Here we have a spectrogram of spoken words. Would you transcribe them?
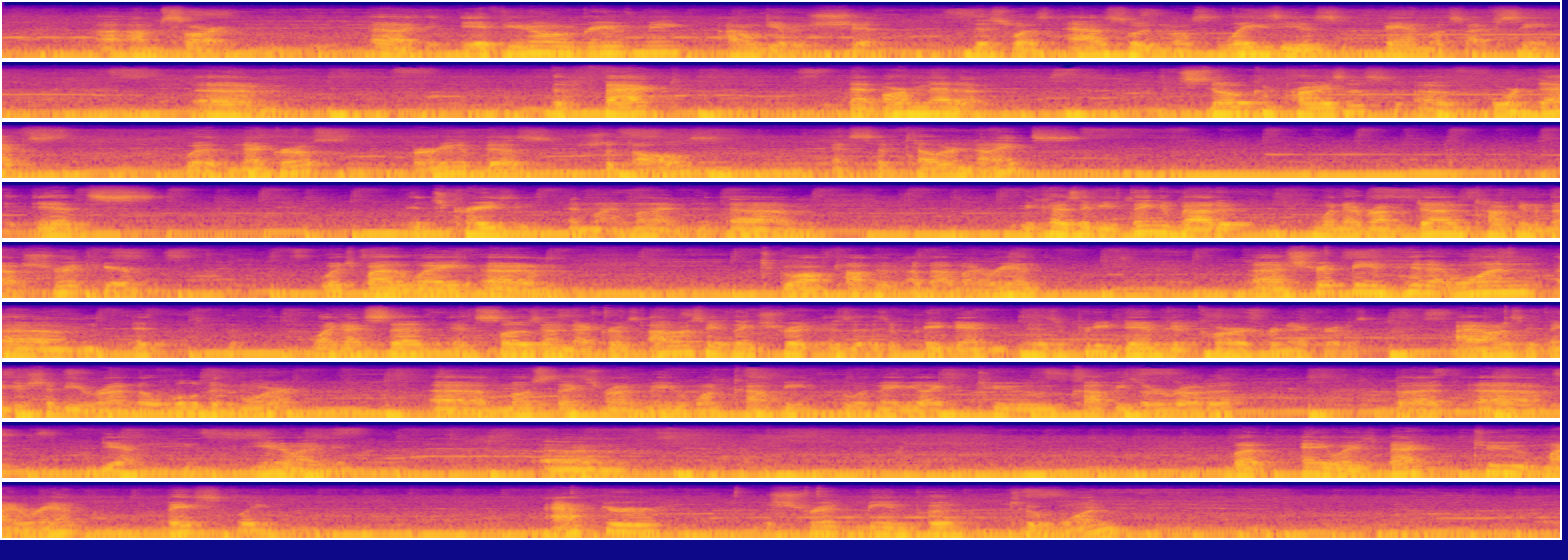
Uh, I'm sorry. Uh, if you don't agree with me, I don't give a shit. This was absolutely the most laziest ban list I've seen. Um, the fact that our meta still comprises of four decks with Nekroz, Burning Abyss, Shaddolls, and Satellar Knights. It's it's crazy in my mind. Um, because if you think about it, whenever I'm done talking about Shurit here, which by the way, um, to go off talking about my rant, uh, Shurit being hit at one, um, it, like I said, it slows down Nekroz. I honestly think Shurit is, is a pretty damn is a pretty damn good card for Nekroz. I honestly think it should be run a little bit more. Uh, most decks run maybe one copy with maybe like two copies of Rhoda, but um, yeah, you know what I mean. Um, but anyways, back to my rant. Basically, after Shurit being put to one,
